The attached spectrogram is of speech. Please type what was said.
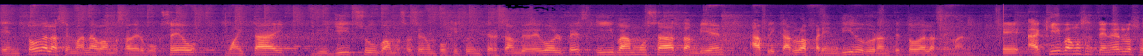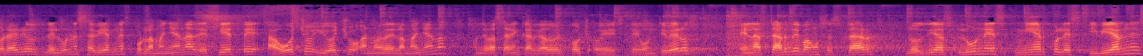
En toda la semana vamos a ver boxeo, muay thai, jiu-jitsu, vamos a hacer un poquito de intercambio de golpes y vamos a también aplicar lo aprendido durante toda la semana. Eh, aquí vamos a tener los horarios de lunes a viernes por la mañana de 7 a 8 y 8 a 9 de la mañana, donde va a estar encargado el coach este, Ontiveros. En la tarde vamos a estar los días lunes, miércoles y viernes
